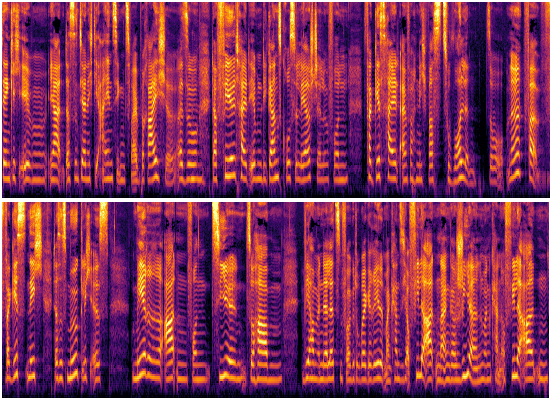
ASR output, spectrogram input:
denke ich eben, ja, das sind ja nicht die einzigen zwei Bereiche. Also da fehlt halt eben die ganz große Leerstelle von vergiss halt einfach nicht, was zu wollen. So, ne? Ver vergiss nicht, dass es möglich ist, mehrere Arten von Zielen zu haben. Wir haben in der letzten Folge drüber geredet, man kann sich auf viele Arten engagieren, man kann auf viele Arten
